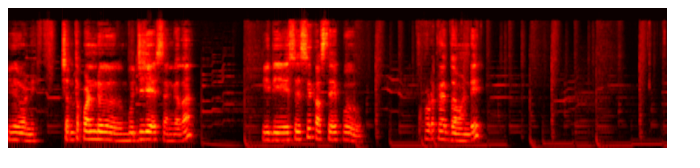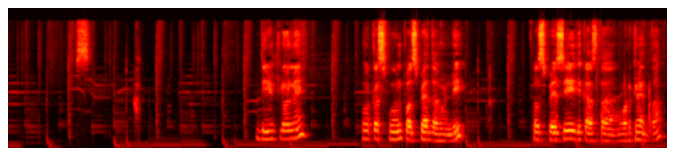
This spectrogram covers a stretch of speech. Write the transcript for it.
ఇదిగోండి చింతపండు గుజ్జు చేసాం కదా. ఇది వేసేసి కాసేపు ఉడకనిద్దామండి. దీంట్లోనే ఒక స్పూన్ పసుపు వేద్దామండి. పసుపు వేసి ఇది కాస్త ఉడకనిద్దాం.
